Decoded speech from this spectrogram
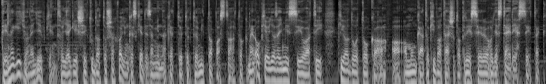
Tényleg így van egyébként, hogy egészségtudatosak vagyunk? Ezt kérdezem mind a kettőtöktől, mit tapasztaltok? Mert oké, okay, hogy az egy misszió a ti kiadótok, a, a, a munkátok, hivatásotok részéről, hogy ezt terjesszétek.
